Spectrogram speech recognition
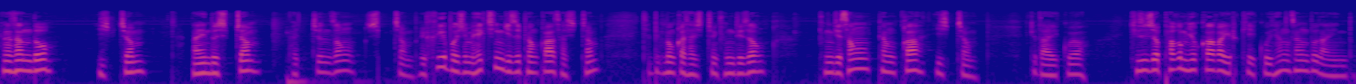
향상도 20점, 난이도 10점, 발전성 10점. 크게 보시면 핵심 기술 평가 40점, 제품 평가 40점, 경제성 경제성 평가 20점 이렇게 나와 있고요. 기술적 파급 효과가 이렇게 있고 향상도 난이도,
